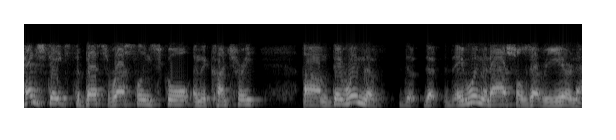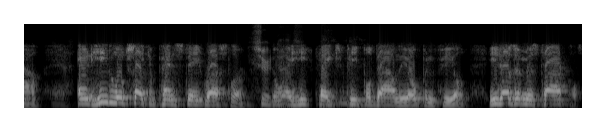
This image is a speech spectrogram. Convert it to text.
Penn State's the best wrestling school in the country. Um, they win the, the, the, they win the nationals every year now, and he looks like a Penn State wrestler. Sure the does. way he takes people down the open field, he doesn't miss tackles.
